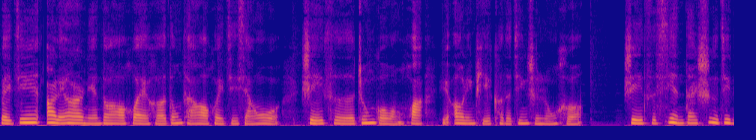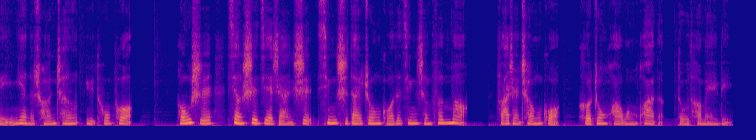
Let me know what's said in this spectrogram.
北京2022年冬奥会和冬残奥会吉祥物是一次中国文化与奥林匹克的精神融合。是一次现代设计理念的传承与突破，同时向世界展示新时代中国的精神风貌、发展成果和中华文化的独特魅力。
